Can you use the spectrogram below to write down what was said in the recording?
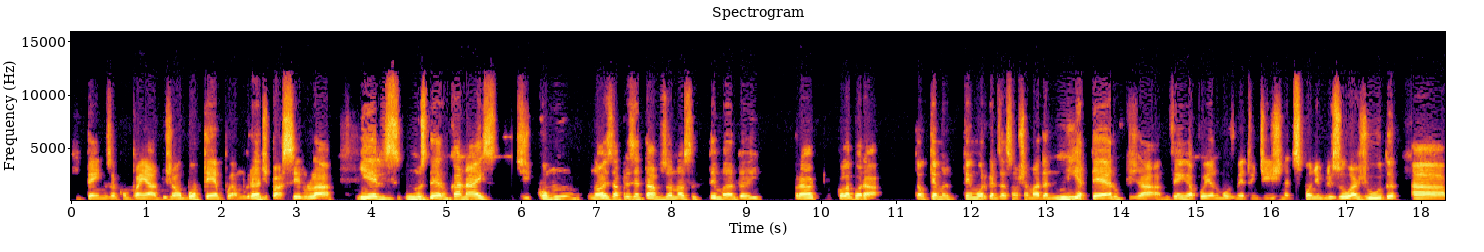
que tem nos acompanhado já há um bom tempo, é um grande parceiro lá, e eles nos deram canais de como nós apresentarmos a nossa demanda para colaborar. Então, tem, tem uma organização chamada Nietero, que já vem apoiando o movimento indígena, disponibilizou ajuda. A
